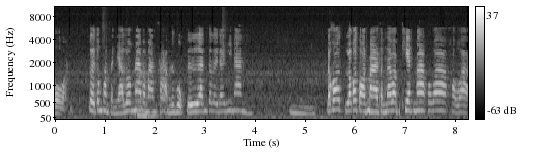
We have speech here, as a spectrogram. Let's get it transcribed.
ก่อน ก็เลยต้องทำสัญญาล่วงหน้าประมาณสามหรือหกเดือนก็เลยได้ที่นั่นอืม แล้วก็แล้วก็ตอนมาจำได้ว่าเครียดมากเพราะว่าเขาอะ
